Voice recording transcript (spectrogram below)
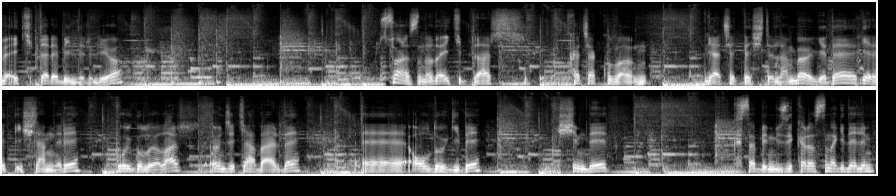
ve ekiplere bildiriliyor. Sonrasında da ekipler kaçak kullanım gerçekleştirilen bölgede gerekli işlemleri uyguluyorlar. Önceki haberde e, olduğu gibi. Şimdi kısa bir müzik arasına gidelim.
